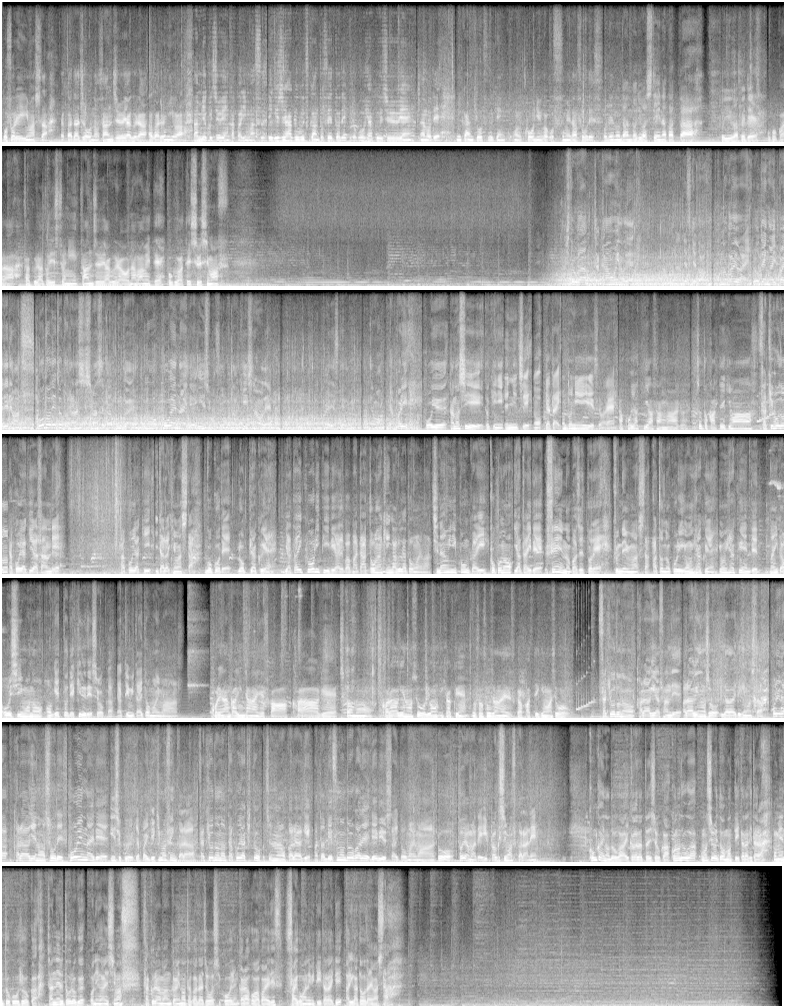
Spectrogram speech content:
恐れ入りました。高田城の三重櫓上がるには310円かかります。歴史博物館とセットでいくと510円。なのでみかん共通券購入がおすすめだそうです。それの段取りはしていなかった。というわけでここから桜と一緒に三重櫓を眺めて僕は撤収します。こういう楽しい時に縁日の屋台本当にいいですよね。たこ焼き屋さんがある。ちょっと買っていきます。先ほどのたこ焼き屋さんでたこ焼きいただきました。5個で600円。屋台クオリティであればまあ妥当な金額だと思います。ちなみに今回ここの屋台で1000円のバジェットで組んでみました。あと残り400円。400円で何か美味しいものをゲットできるでしょうか。やってみたいと思いますこれなんかいいんじゃないですか？唐揚げ。しかも唐揚げの小400円。良さそうじゃないですか？買っていきましょう。先ほどの唐揚げ屋さんで唐揚げのショーいただいてきました。これが唐揚げのショーです。公園内で飲食やっぱりできませんから。先ほどのたこ焼きとこちらの唐揚げまた別の動画でレビューしたいと思います。今日富山で一泊しますからね。今回の動画はいかがだったでしょうか？この動画面白いと思っていただけたらコメント高評価チャンネル登録お願いします。桜満開の高田城址公園からお別れです。最後まで見ていただいてありがとうございました。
